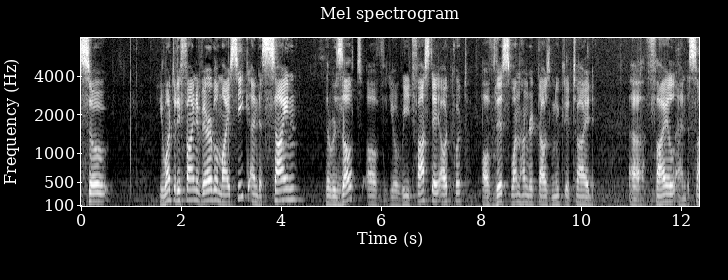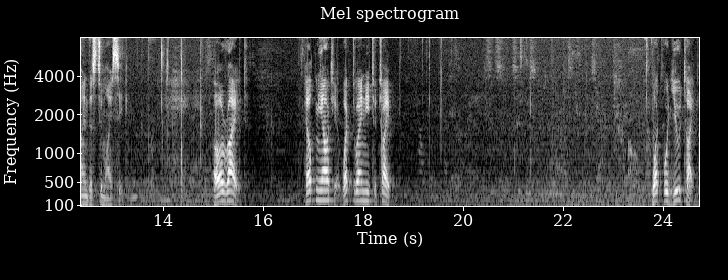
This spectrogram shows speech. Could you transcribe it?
So you want to define a variable mySeq and assign the result of your read fast fasta output of this 100,000 nucleotide uh, file and assign this to MySeq. All right. Help me out here. What do I need to type? What would you type?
